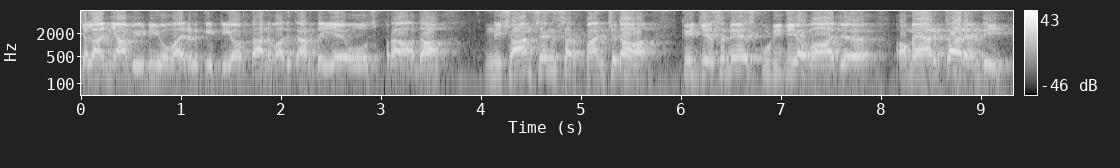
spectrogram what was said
ਚਲਾਈਆਂ, ਵੀਡੀਓ ਵਾਇਰਲ ਕੀਤੀ ਔਰ ਧੰਨਵਾਦ ਕਰ ਦਈਏ ਉਸ ਭਰਾ ਦਾ, ਨਿਸ਼ਾਨ ਸਿੰਘ ਸਰਪੰਚ ਦਾ ਕਿ ਜਿਸ ਨੇ ਇਸ ਕੁੜੀ ਦੀ ਆਵਾਜ਼ ਅਮਰੀਕਾ ਰਹਿੰਦੀ,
